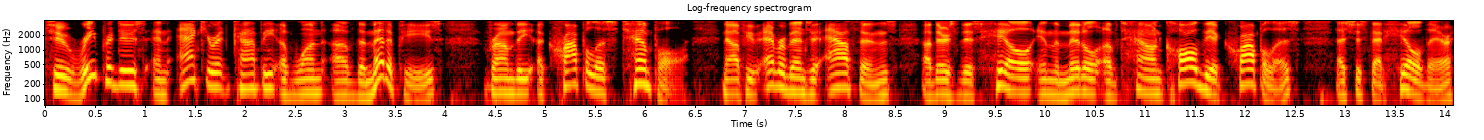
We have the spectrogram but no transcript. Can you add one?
to reproduce an accurate copy of one of the metopes from the Acropolis Temple. Now, if you've ever been to Athens, uh, there's this hill in the middle of town called the Acropolis. That's just that hill there.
